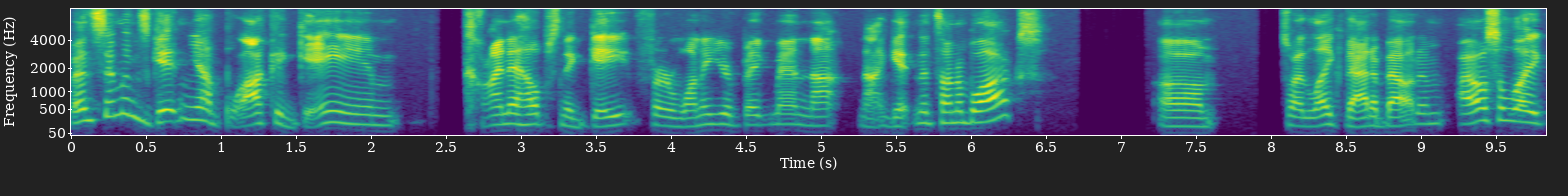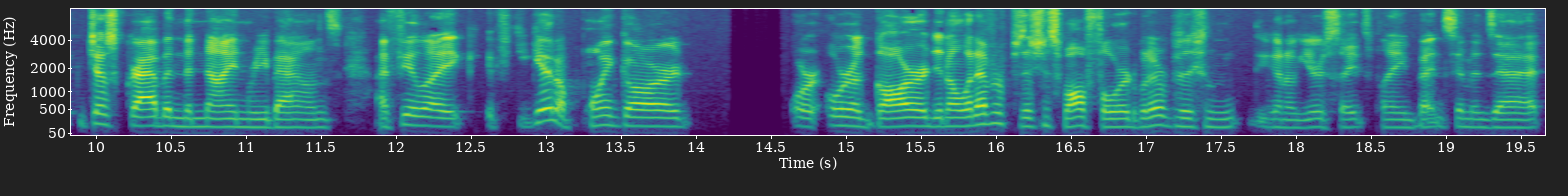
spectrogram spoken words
Ben Simmons getting you a block a game kind of helps negate for one of your big men not not getting a ton of blocks. Um, so I like that about him. I also like just grabbing the nine rebounds. I feel like if you get a point guard or or a guard, you know, whatever position, small forward, whatever position you know your site's playing Ben Simmons at,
